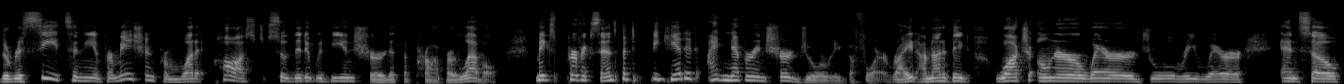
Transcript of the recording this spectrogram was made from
the receipts and the information from what it cost so that it would be insured at the proper level. Makes perfect sense. But to be candid, I'd never insured jewelry before, right? I'm not a big watch owner or wearer, jewelry wearer. And so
